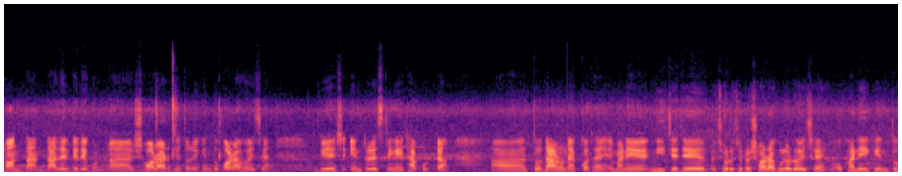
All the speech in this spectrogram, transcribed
সন্তান তাদেরকে দেখুন আহ, সরার ভেতরে কিন্তু করা হয়েছে। বেশ ইন্টারেস্টিং এই ঠাকুরটা। তো দারুণ এক কথায়। মানে নিচে যে ছোট ছোট সরাগুলো রয়েছে, ওখানেই কিন্তু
